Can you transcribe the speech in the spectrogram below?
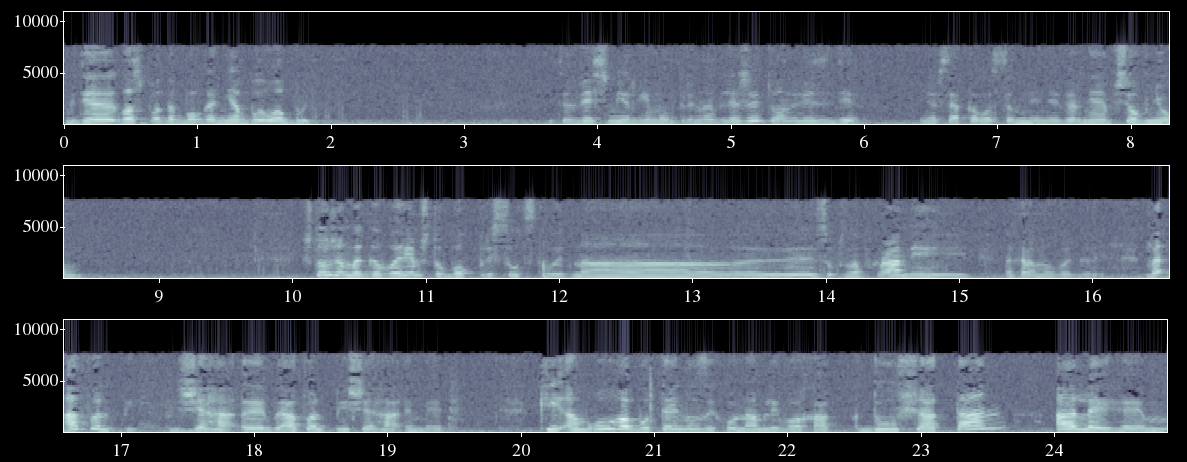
где Господа Бога не было бы. Весь мир ему принадлежит, он везде не всякого сомнения, вернее, все в нем. Что же мы говорим, что Бог присутствует на, э, собственно, в храме и на храмовой горе? ואף על פי שהאמת, כי אמרו רבותינו זיכרונם לברכה, קדושתן עליהם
